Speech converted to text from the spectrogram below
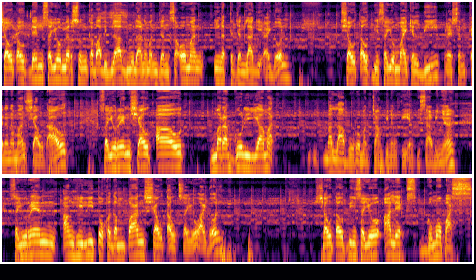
Shoutout din sa iyo, Merson Kabady Vlog. Mula naman dyan sa Oman. Ingat ka dyan lagi, Idol. Shoutout din sa iyo, Michael D. Present ka na naman. Shoutout. Sa iyo rin, shoutout, Maragol Yamat malaburo mag-champion ng TNT sabi niya. Sa iyo rin, Angelito Kagampan, shout out sa iyo, idol. Shout out din sa iyo, Alex Gumopas.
